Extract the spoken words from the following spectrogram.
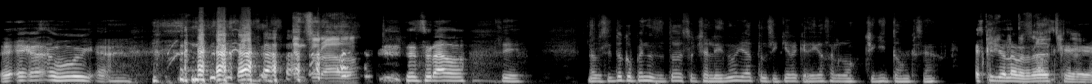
Eh, eh, uy, eh, Censurado. censurado. sí. No, pues, ¿y tú qué opinas de todo esto, Charlie? No, ya tan siquiera que digas algo chiquito, aunque sea. Es que yo la verdad es que...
